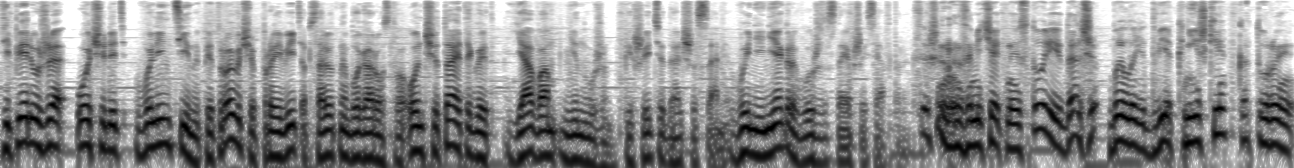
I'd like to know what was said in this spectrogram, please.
Теперь уже очередь Валентина Петровича проявить абсолютное благородство. Он читает и говорит, я вам не нужен, пишите дальше сами. Вы не негры, вы уже состоявшиеся авторы. Совершенно замечательная история. Дальше было две книжки, которые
